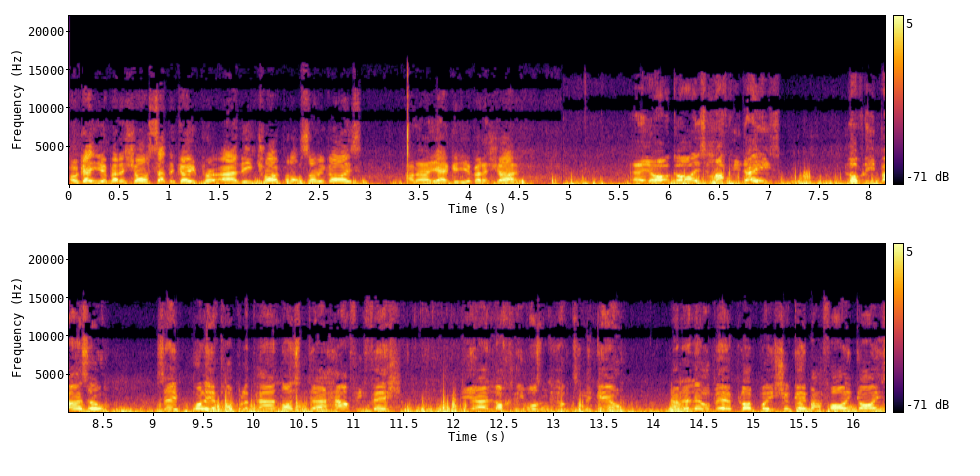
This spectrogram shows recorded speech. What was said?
I'll get you a better shot. Set the GoPro, uh, the tripod up, sorry guys, and uh, yeah, get you a better shot. There you are, guys. Happy days. Lovely basil. So probably a couple of pound, nice uh, healthy fish. Yeah, luckily wasn't hooked in the gill. And a little bit of blood, but he should go back fine, guys.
